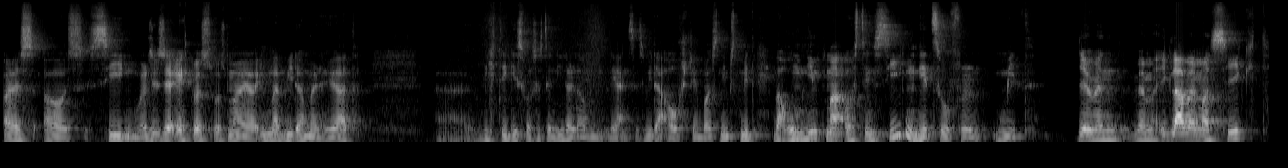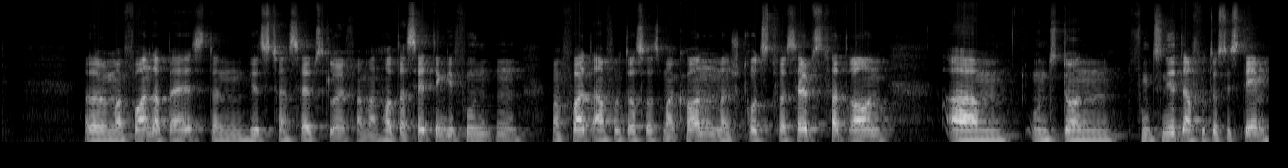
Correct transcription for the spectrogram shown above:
als aus Siegen? Weil es ist ja etwas, was man ja immer wieder mal hört. Äh, wichtig ist, was aus den Niederlagen lernst, das Wiederaufstehen. Was nimmst mit? Warum nimmt man aus den Siegen nicht so viel mit? Ja, wenn, wenn man, ich glaube, wenn man siegt oder wenn man vorne dabei ist, dann wird es zu einem Selbstläufer. Man hat ein Setting gefunden, man fährt einfach das, was man kann, man strotzt vor Selbstvertrauen ähm, und dann funktioniert einfach das System.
